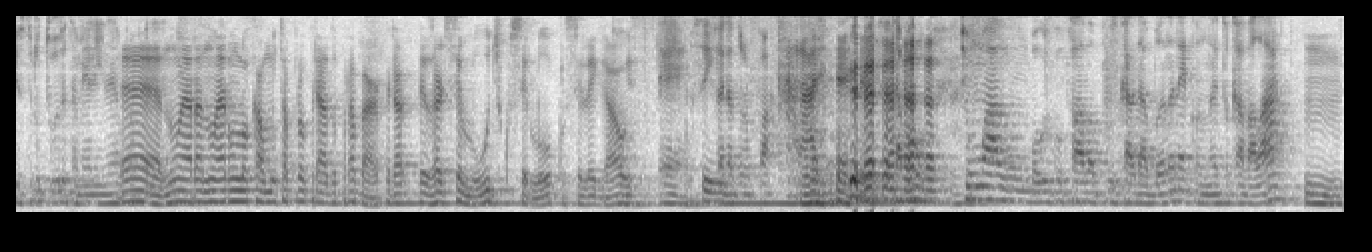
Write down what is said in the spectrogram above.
Estrutura também ali, né? é, não era, não era um local muito apropriado para bar. Apesar- de ser lúdico, ser louco, ser legal. isso- É, Sim. isso era dor pra caralho. Você tá maluco? Tinha um bagulho que eu falava pros caras da banda, né? Quando nós tocava lá. Hum.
